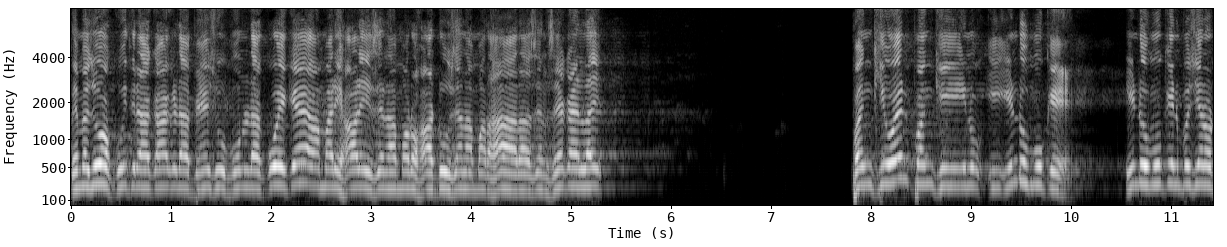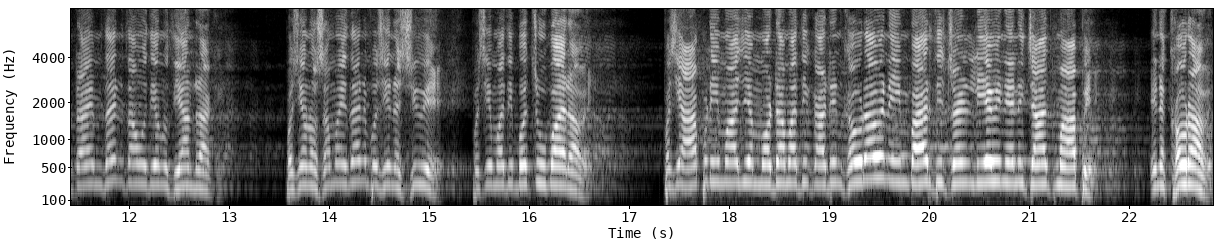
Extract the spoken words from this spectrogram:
તમે જુઓ, કૂતરા, કાગડા, ભેંસું ભૂંડા કોઈ કે અમારી હાળી છે ને અમારો હાટું છે ને અમારા હારા છે ને છે લાય. પંખી હોય ને પંખી, એનું ઈંડું મૂકે. ઈંડું મૂકીને પછી એનો ટાઈમ થાય ને ત્યાં સુધી એનું ધ્યાન રાખે. પછી એનો સમય થાય ને પછી એને સીવે. પછી એમાંથી બચ્ચું બહાર આવે. પછી આપણી માં જે મોઢામાંથી કાઢીને ખવડાવે ને એમ બહારથી ચણ લઈ આવીને એની ચાંચમાં આપે. એને ખવડાવે.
